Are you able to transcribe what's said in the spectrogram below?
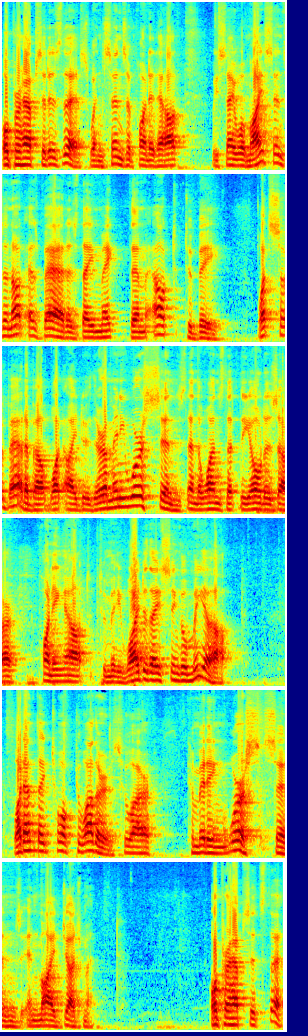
Or perhaps it is this when sins are pointed out, we say, well, my sins are not as bad as they make them out to be. What's so bad about what I do? There are many worse sins than the ones that the elders are pointing out to me. Why do they single me out? Why don't they talk to others who are committing worse sins in my judgment? Or perhaps it's this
